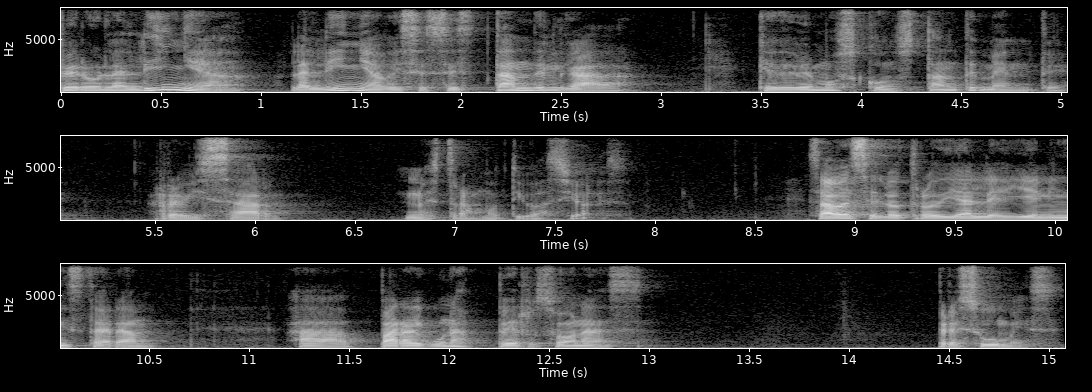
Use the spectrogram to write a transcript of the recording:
pero la línea, la línea a veces es tan delgada que debemos constantemente revisar nuestras motivaciones. Sabes, el otro día leí en Instagram, ah, para algunas personas presumes,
